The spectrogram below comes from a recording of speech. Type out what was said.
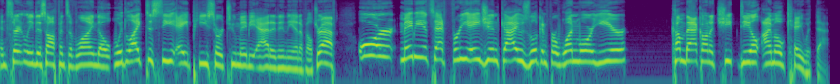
And certainly this offensive line, though, would like to see a piece or two maybe added in the NFL draft. Or maybe it's that free agent guy who's looking for one more year, come back on a cheap deal. I'm okay with that.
